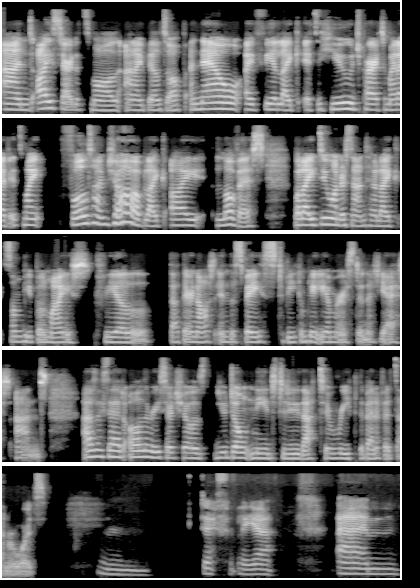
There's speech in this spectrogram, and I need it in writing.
and I started small and I built up. And now I feel like it's a huge part of my life. It's my full time job. Like I love it. But I do understand how like some people might feel that they're not in the space to be completely immersed in it yet. And as I said, all the research shows you don't need to do that to reap the benefits and rewards. Mm, definitely, yeah. Um,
